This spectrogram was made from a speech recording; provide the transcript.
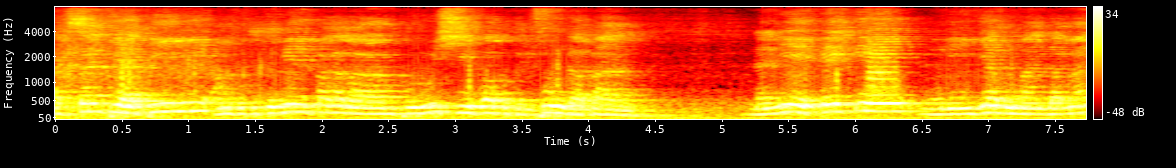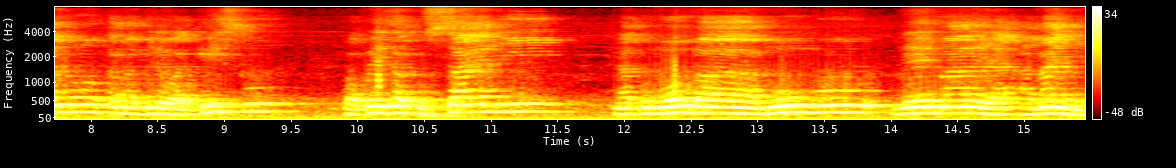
Aksanti ya pili amkututumie mpaka bampurushi kwa kutuchunga pana, na niye peke muliingia mu maandamano kama vile Wakristu kwa kuweza kusali na kumwomba Mungu neema ya amani.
